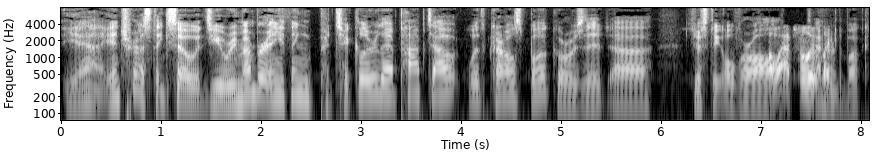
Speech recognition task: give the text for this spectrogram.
Yeah, interesting. So, do you remember anything particular that popped out with Karl's book, or was it uh, just the overall oh, absolutely. tenor of the book?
